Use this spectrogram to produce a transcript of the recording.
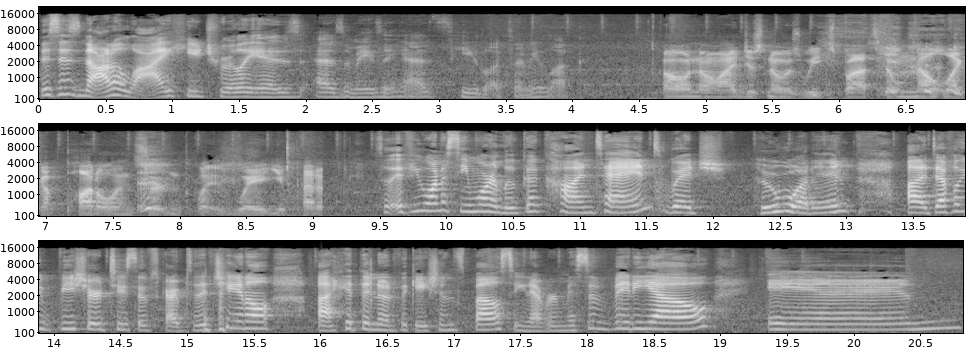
this is not a lie. He truly is as amazing as he looks. I mean, look. Oh no, I just know his weak spots. He'll melt like a puddle in certain pla way you pet him. So if you want to see more Luca content, which who wouldn't? Uh, definitely be sure to subscribe to the channel, uh, hit the notifications bell so you never miss a video. And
